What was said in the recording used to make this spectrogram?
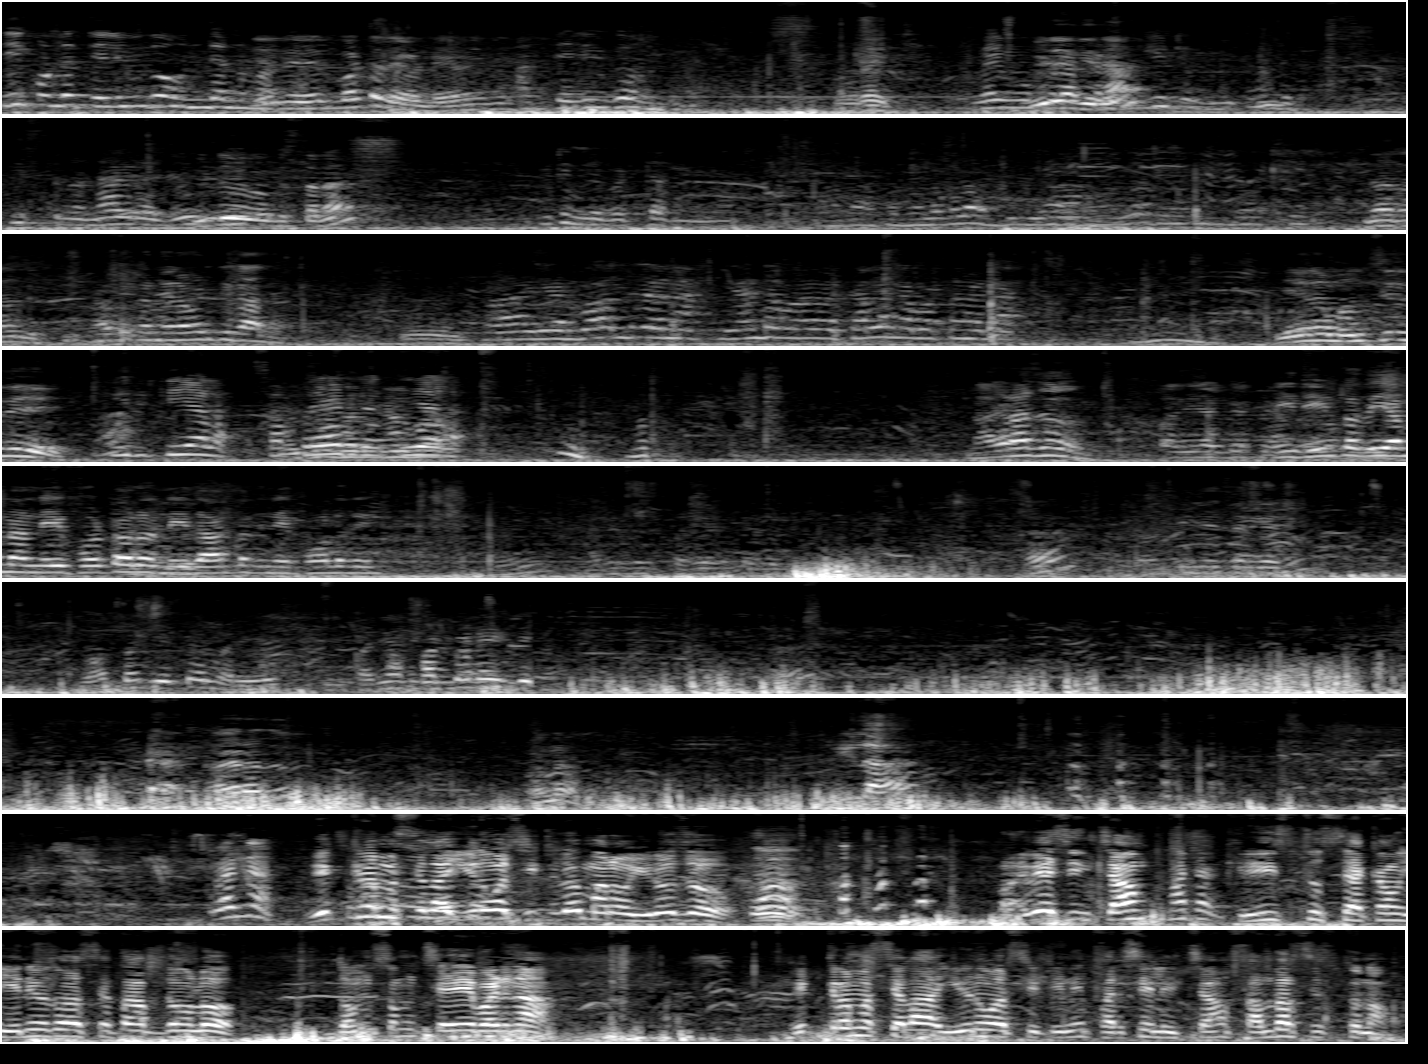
తీయకుండా తెలివిగా ఉంది. అన్నమాట తెలివిగా ఉంది నాగరాజు. వీడియో పంపిస్తారా యూట్యూబ్లో పెడతాను రా, రండి. ఏదో మంచిది. ఇది తీయాల? సపరేట్గా తీయాల? నాగరాజు నీ దీంట్లో తీయన్నా నీ ఫోటోలో నీ దాంట్లో నీ ఫోన్లో మొత్తం చేశారు మరి. నాగరాజు ఇలా విక్రమశిల యూనివర్సిటీలో మనం ఈరోజు ప్రవేశించాం. క్రీస్తు శకం ఎనిమిదవ శతాబ్దంలో ధ్వంసం చేయబడిన విక్రమశిల యూనివర్సిటీని పరిశీలించాం సందర్శిస్తున్నాం.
